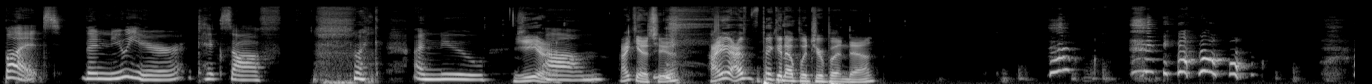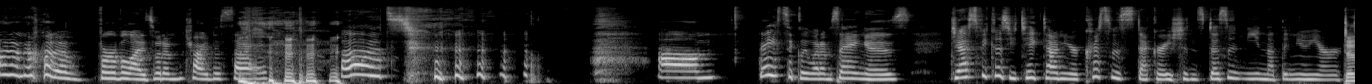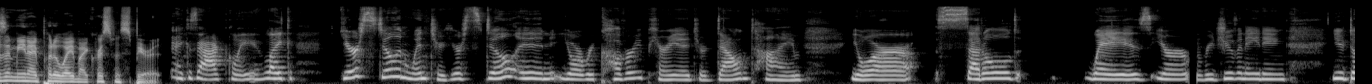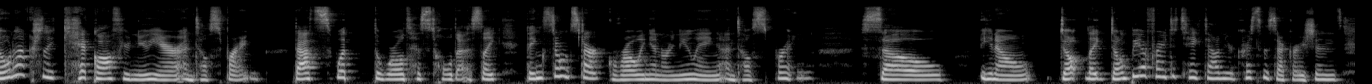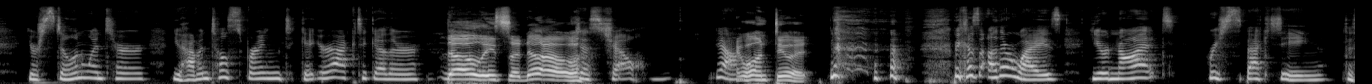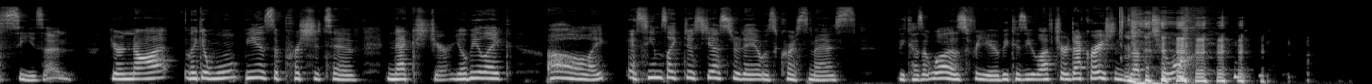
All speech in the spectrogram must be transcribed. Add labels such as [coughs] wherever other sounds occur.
But the new year kicks off [laughs] like a new Year. um I get you. [laughs] I, I'm picking up what you're putting down. [laughs] I don't know how to verbalize what I'm trying to say. oh, it's um basically what I'm saying is just because you take down your Christmas decorations doesn't mean that the new year Doesn't mean I put away my Christmas spirit. exactly. Like you're still in winter. You're still in your recovery period your downtime your settled ways. You're rejuvenating. You don't actually kick off your new year until spring. That's what the world has told us. Like things don't start growing and renewing until spring. So you know don't like don't be afraid to take down your christmas decorations. You're still in winter. You have until spring to get your act together. No, Lisa, no. just chill. Yeah. I won't do it. [laughs] because otherwise you're not respecting the season. You're not like it won't be as appreciative next year. You'll be like oh like it seems like just yesterday it was christmas because it was for you because you left your decorations up too long [laughs] [laughs]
